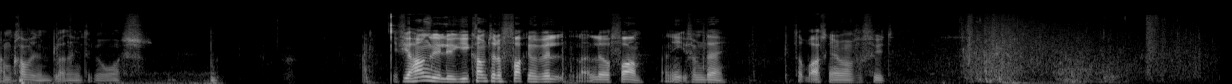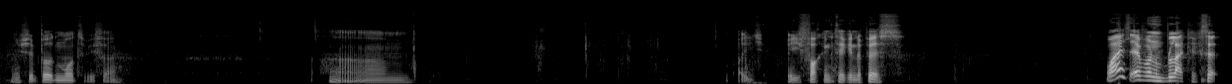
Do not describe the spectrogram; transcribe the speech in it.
I'm covered in blood, I need to go wash. If you're hungry, Luke, you come to the fucking little farm and eat from there. Stop asking everyone for food. You should build more, to be fair. Um, are you, are you fucking taking the piss? Why is everyone black except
